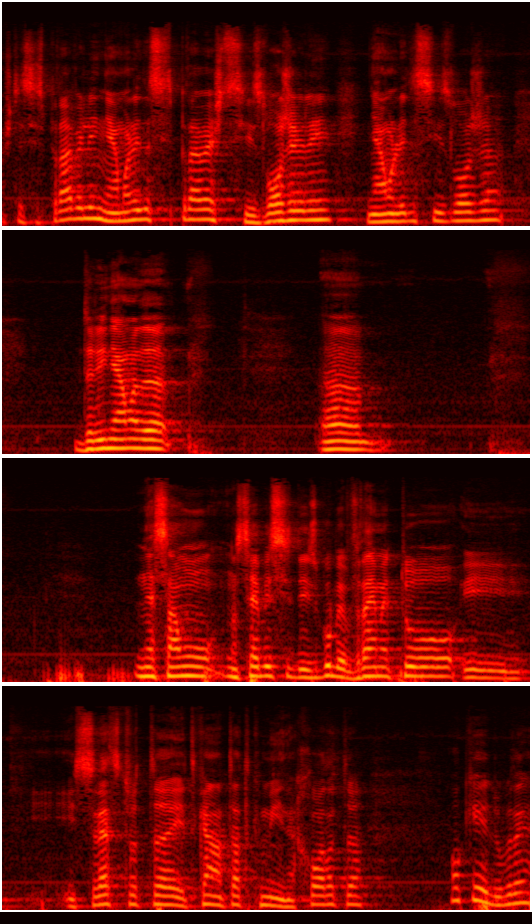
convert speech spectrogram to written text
Ще се справя ли, няма ли да се справя, ще се изложа ли, няма ли да се изложа, дали няма да а, не само на себе си да изгубя времето и, и средствата и така нататък ми и на хората. Окей, добре,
